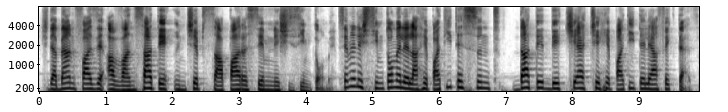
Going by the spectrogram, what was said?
și de-abia în faze avansate încep să apară semne și simptome. Semnele și simptomele la hepatite sunt date de ceea ce hepatitele afectează.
